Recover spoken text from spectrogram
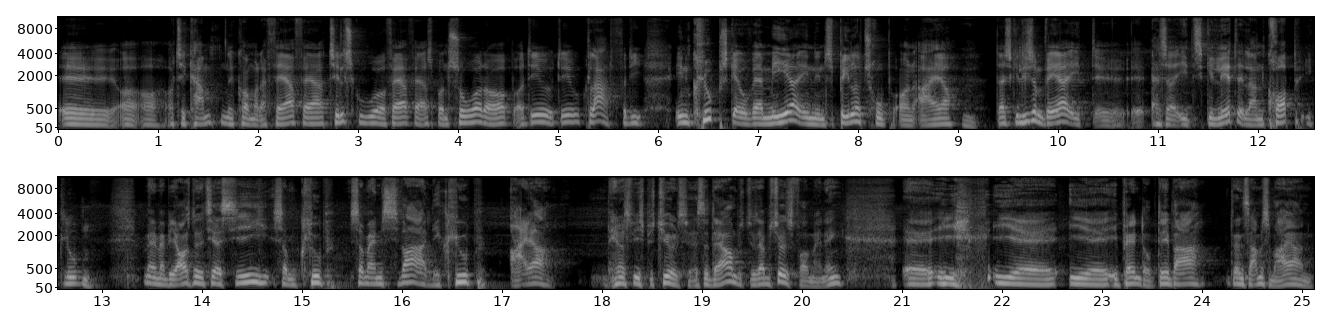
Øh, og, og, og til kampene kommer der færre og færre tilskuere og færre og færre sponsorer derop. Og det er, jo, det er jo klart, fordi en klub skal jo være mere end en spillertrup og en ejer. Mm. Der skal ligesom være et, øh, altså et skelet eller en krop i klubben. Men man bliver også nødt til at sige, som klub, som ansvarlig klub, ejer, henholdsvis bestyrelse. Altså, der er jo en bestyrelse, der er bestyrelsesformand, ikke? Øh, i, i, øh, i, øh, i Pandrup. Det er bare den samme som ejeren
